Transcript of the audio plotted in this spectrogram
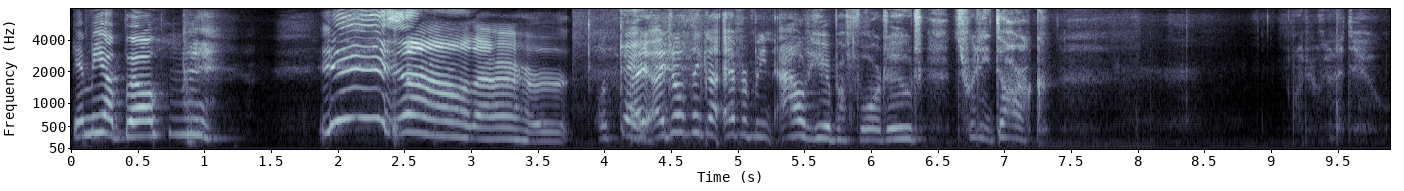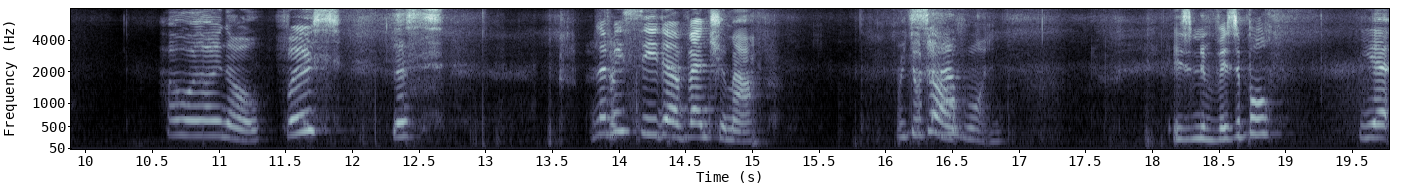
Get me up, bro. oh, that hurt. Okay. I, I don't think I've ever been out here before, dude. It's really dark. What are we gonna do? How will I know? First, let's let me see the adventure map. We don't So- have one. Is it invisible? Yeah,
